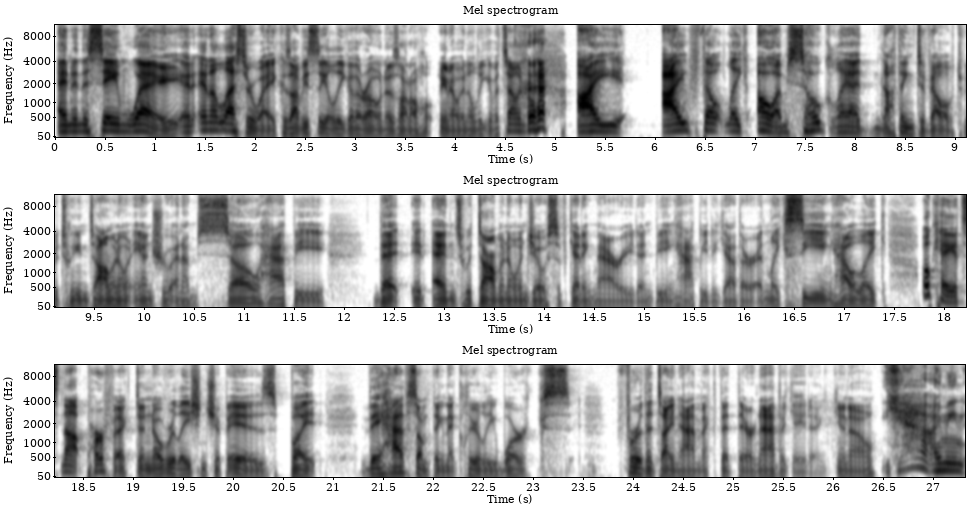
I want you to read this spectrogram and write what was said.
And in the same way and in a lesser way because obviously a league of their own is on a whole you know in a league of its own i I felt like, oh, I'm so glad nothing developed between Domino and Andrew, and I'm so happy that it ends with Domino and Joseph getting married and being happy together and like seeing how like okay, it's not perfect and no relationship is, but they have something that clearly works for the dynamic that they're navigating, you know? Yeah, I mean,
